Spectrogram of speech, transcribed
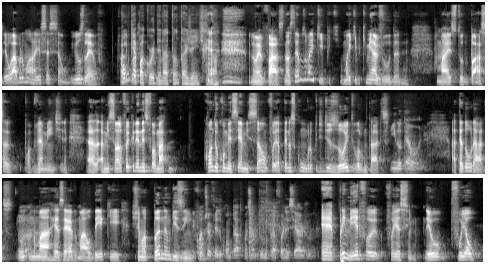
Eu abro uma exceção e os levo. Fale Como com que é a- pra coordenar tanta gente lá? Não é fácil. Nós temos uma equipe, uma equipe que me ajuda, né? Mas tudo passa, obviamente, né? A, a missão ela foi criando esse formato. Quando eu comecei a missão, foi apenas com um grupo de 18 voluntários, Indo até onde? até Dourados, num- Dourados. numa reserva, uma aldeia que chama Panambizinho. E quando o senhor fez o contato com essa turma para fornecer ajuda? É, primeiro foi, foi assim, eu fui ao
